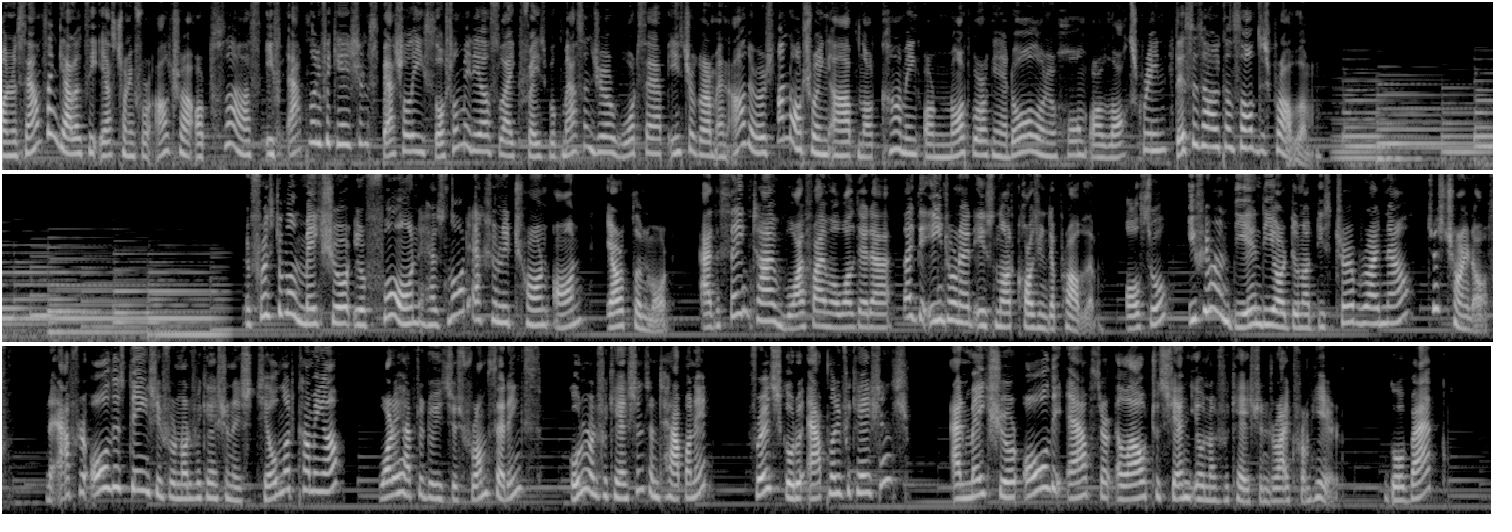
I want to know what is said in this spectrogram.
On a Samsung Galaxy S24 Ultra or Plus, if app notifications, especially social medias like Facebook Messenger, WhatsApp, Instagram, and others, are not showing up, not coming, or not working at all on your home or lock screen, this is how you can solve this problem. First of all, make sure your phone has not actually turned on airplane mode. At the same time, Wi-Fi mobile data, like the internet, is not causing the problem. Also, if you're on DND or Do Not Disturb right now, just turn it off. Now, after all these things, if your notification is still not coming up, what you have to do is just from settings, go to notifications and tap on it. First, go to app notifications and make sure all the apps are allowed to send your notifications right from here. Go back.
